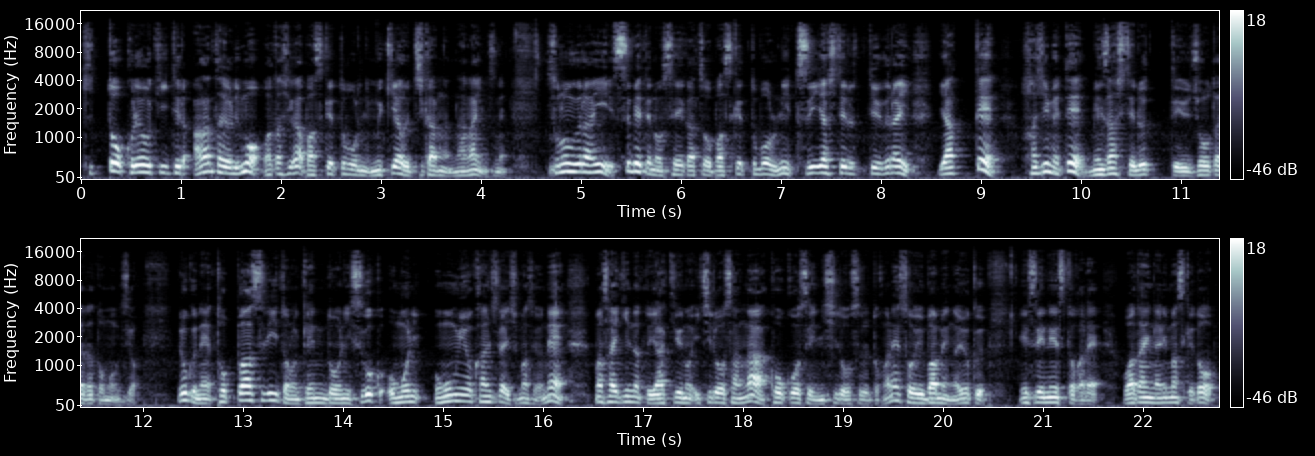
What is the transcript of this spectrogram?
きっとこれを聞いているあなたよりも私がバスケットボールに向き合う時間が長いんですね。そのぐらい全ての生活をバスケットボールに費やしてるっていうぐらいやって初めて目指してるっていう状態だと思うんですよ。よくね、トップアスリートの言動にすごく重に重みを感じたりしますよね。まあ、最近だと野球のイチローさんが高校生に指導するとかね、そういう場面がよく SNS とかで話題になりますけど、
